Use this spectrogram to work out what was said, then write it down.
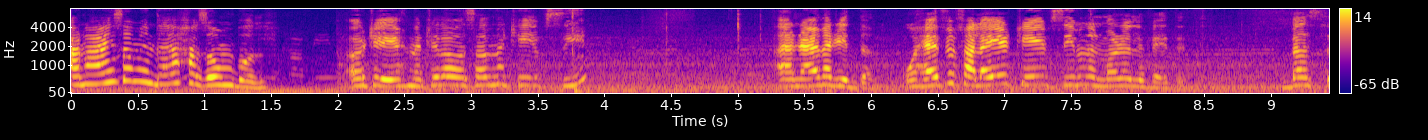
أنا عايزة من ده حزنبل Okay إحنا كده وصلنا KFC أنا جعانه جدا وهافف عليا KFC من المرة اللي فاتت بس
